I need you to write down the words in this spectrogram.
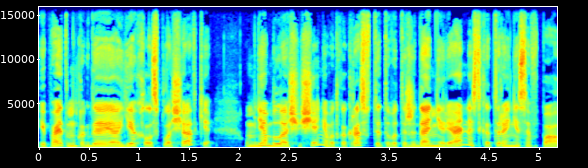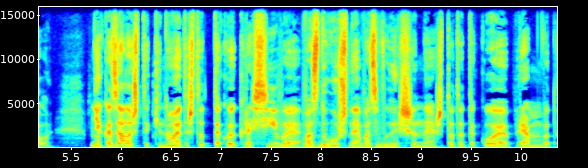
И поэтому, когда я ехала с площадки, у меня было ощущение вот как раз вот это вот ожидание реальность, которая не совпала. Мне казалось, что кино — это что-то такое красивое, воздушное, возвышенное, что-то такое прям вот,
